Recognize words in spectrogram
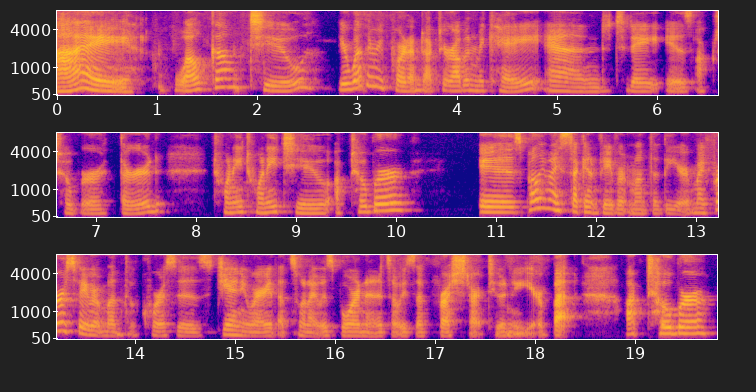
Hi, welcome to your weather report. I'm Dr. Robin McKay, and today is October 3rd, 2022. October is probably my second favorite month of the year. My first favorite month, of course, is January. That's when I was born, and it's always a fresh start to a new year. But October,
